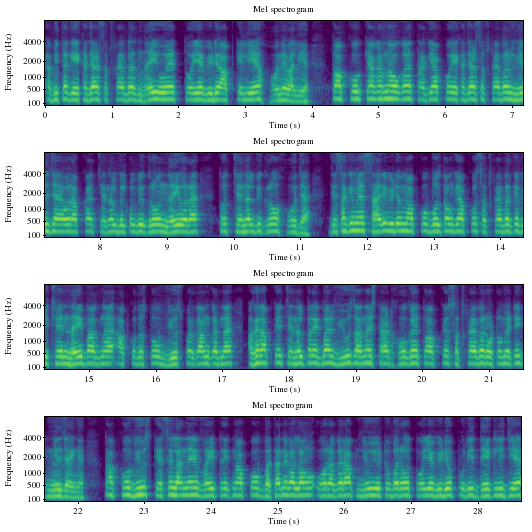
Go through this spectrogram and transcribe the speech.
अभी तक 1000 सब्सक्राइबर नहीं हुए तो ये वीडियो आपके लिए होने वाली है। तो आपको क्या करना होगा? ताकि आपको 1000 सब्सक्राइबर मिल जाए और आपका चैनल बिल्कुल भी ग्रो नहीं हो रहा है तो चैनल भी ग्रो हो जाए। जैसा कि मैं सारी वीडियो में आपको बोलता हूँ कि आपको सब्सक्राइबर के पीछे नहीं भागना है, आपको दोस्तों व्यूज़ पर काम करना है। अगर आपके चैनल पर एक बार व्यूज़ आना स्टार्ट हो गए तो आपके सब्सक्राइबर ऑटोमेटिक मिल जाएँगे। तो आपको व्यूज़ कैसे लाने वही ट्रिक मैं आपको बताने वाला हूँ। और अगर आप न्यू यूट्यूबर हो तो ये वीडियो पूरी देख लीजिए,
